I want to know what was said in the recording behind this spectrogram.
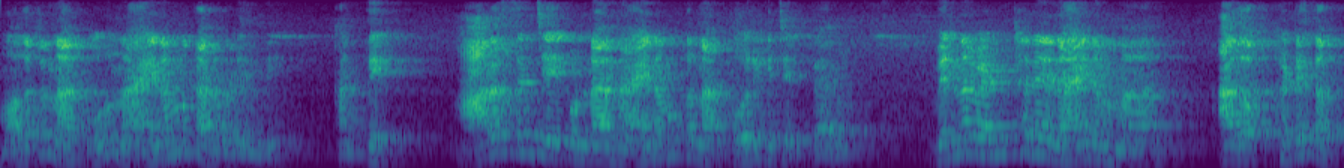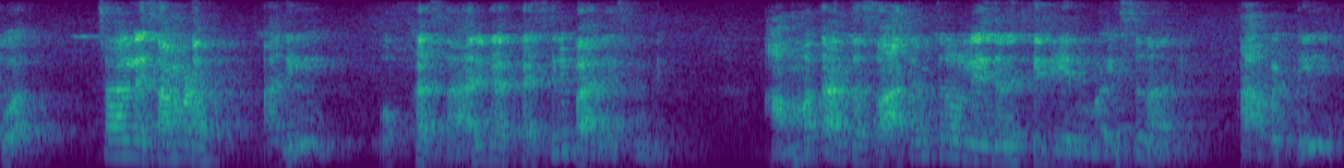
మొదట నాకు నాయనమ్మ కనబడింది అంతే. ఆలస్యం చేయకుండా నాయనమ్మకు నా కోరిక చెప్పాను. విన్న వెంటనే నాయనమ్మ అదొక్కటే తక్కువ. చాలే సంబడం అని ఒక్కసారిగా కసిరి పారేసింది. అమ్మకు అంత స్వాతంత్రం లేదని తెలియని వయసు నాది. కాబట్టి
